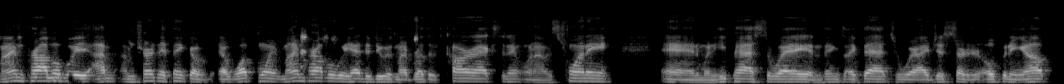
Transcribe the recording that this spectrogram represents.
mine probably, I'm, I'm trying to think of at what point mine probably had to do with my brother's car accident when I was 20 and when he passed away and things like that to where i just started opening up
